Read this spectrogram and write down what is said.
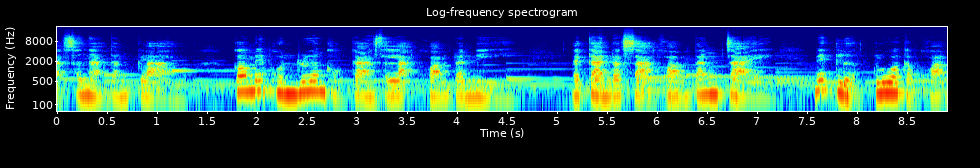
ลักษณะดังกล่าว ก็ไม่พ้นเรื่องของการสละความตรณี และการรักษาความตั้งใจ ไม่เกลือกกลัวกับความ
